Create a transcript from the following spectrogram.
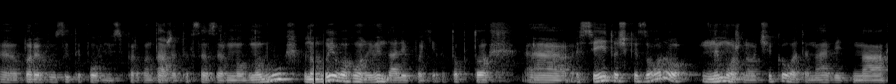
е, перегрузити повністю, перевантажити все зерно в нову в новий вагон, і він далі поїде. Тобто е, з цієї точки зору не можна очікувати навіть на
